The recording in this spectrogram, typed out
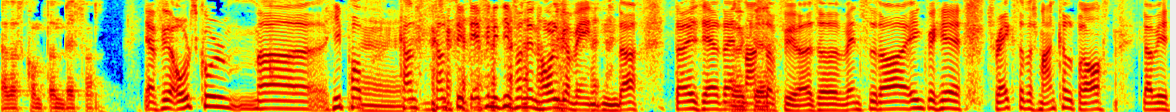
ja, das kommt dann besser. Ja, für Oldschool äh, Hip-Hop äh. kannst, kannst du definitiv an den Holger wenden. Da, da ist er dein okay. Mann dafür. Also wenn du da irgendwelche Tracks oder Schmankerl brauchst, glaube ich,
